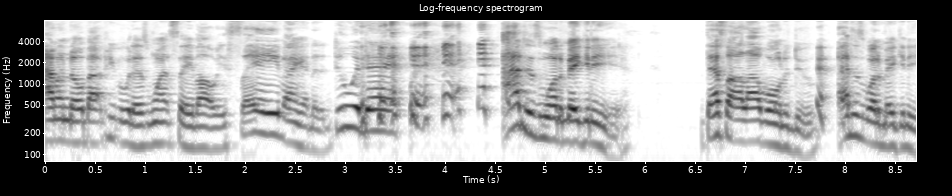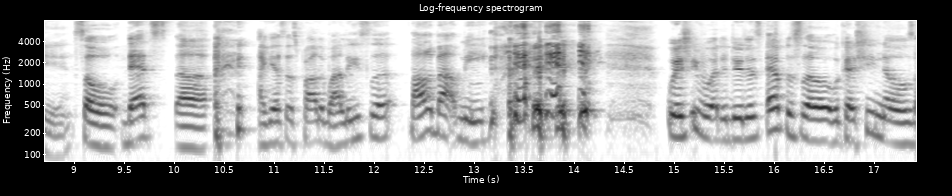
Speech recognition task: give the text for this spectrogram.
I don't know about people that's once save, always save. I ain't got nothing to do with that. I just want to make it in. That's all I want to do. I just want to make it in. So that's, uh, I guess that's probably why Lisa thought about me when she wanted to do this episode because she knows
